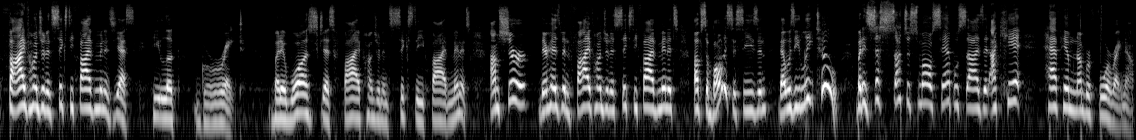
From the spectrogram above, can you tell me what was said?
565 minutes, yes, he looked great but it was just 565 minutes. I'm sure there has been 565 minutes of Sabonis this season that was elite too, but it's just such a small sample size that I can't have him number four right now.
